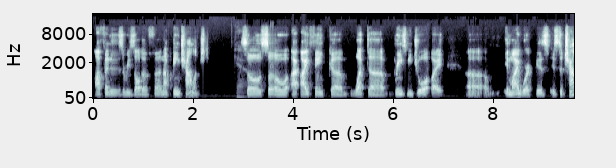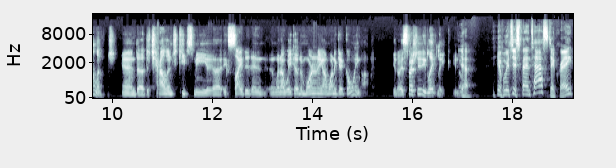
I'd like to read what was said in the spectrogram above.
often is a result of uh, not being challenged. Yeah. So so I, I think what brings me joy uh, in my work is is the challenge, and uh, the challenge keeps me uh, excited. And, and, when I wake up in the morning, I want to get going on it. You know, especially lately. You know. Yeah. Which is fantastic, right?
